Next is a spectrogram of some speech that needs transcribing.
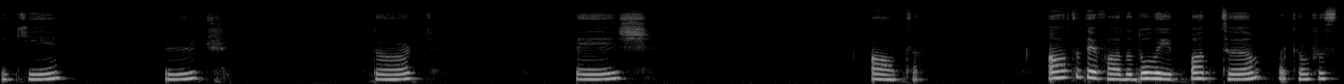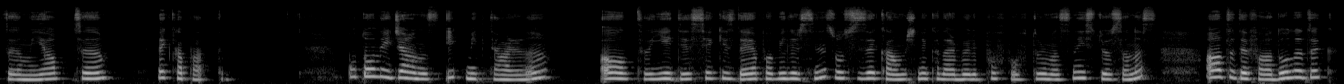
2, 3, 4, 5, 6. 6 defada dolayıp battım. Bakın fıstığımı yaptım ve kapattım. Bu dolayacağınız ip miktarını 6, 7, 8 de yapabilirsiniz. O size kalmış. Ne kadar böyle puf puf durmasını istiyorsanız. 6 defa doladık.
